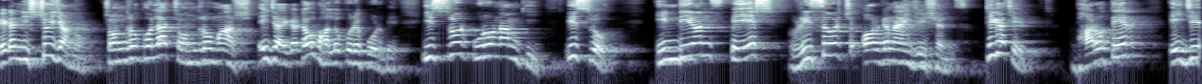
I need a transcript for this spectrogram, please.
এটা নিশ্চয়ই জানো। চন্দ্রকলা চন্দ্র মাস এই জায়গাটাও ভালো করে পড়বে। ইসরোর পুরো নাম কি? ISRO Indian space research organisation ঠিক আছে? ভারতের এই যে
